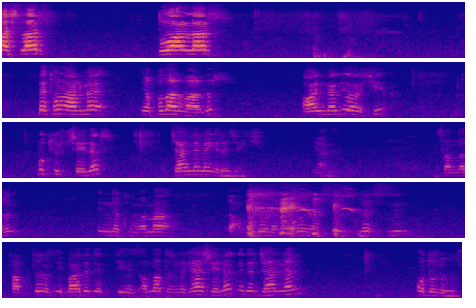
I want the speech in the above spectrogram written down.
taşlar, duvarlar, betonarme yapılar vardır. Alimler diyorlar ki bu tür şeyler cehenneme girecek. Yani insanların innekum ve ma siz ve sizin taptığınız, ibadet ettiğiniz Allah dışındaki her şeyler nedir? Cehennem odunudur.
